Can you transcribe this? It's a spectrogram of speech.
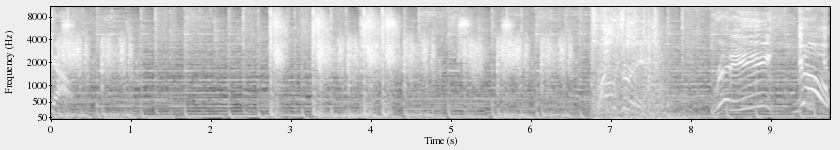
Knockout! Round three. Ready, go!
